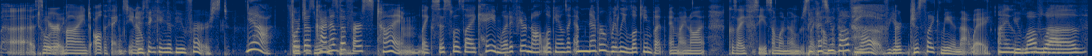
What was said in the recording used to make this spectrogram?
uh, spirit, mind, all the things, you know? You're thinking of you first. Yeah. For Which the kind of the first time, like sis was like, "Hey, what if you're not looking?" I was like, "I'm never really looking, but am I not?" Because I see someone and I'm just Because like, oh you my God. love love. You're just like me in that way. I you love love. love,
